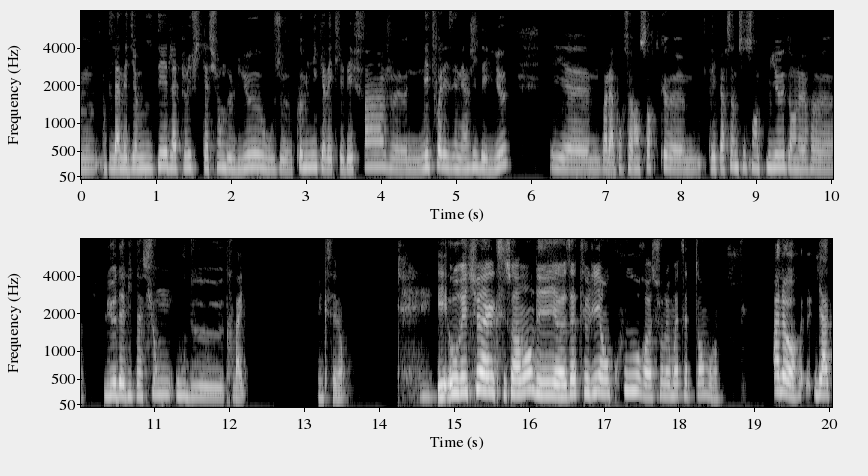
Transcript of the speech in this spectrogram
de la médiumnité, de la purification de lieux où je communique avec les défunts, je nettoie les énergies des lieux. Et voilà, pour faire en sorte que les personnes se sentent mieux dans leur lieu d'habitation ou de travail. Excellent. Et aurais-tu accessoirement des ateliers en cours sur le mois de septembre? Alors, il y a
